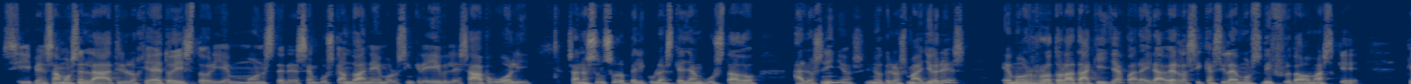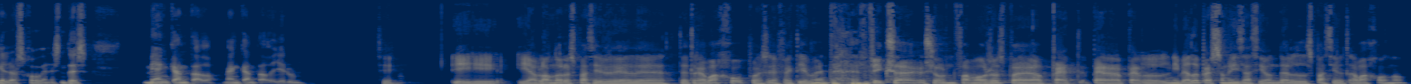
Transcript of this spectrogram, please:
Si pensamos en la trilogía de Toy Story, en Monsters, en Buscando a Nemo, Los Increíbles, Up, Wally, o sea, no son solo películas que hayan gustado a los niños, sino que los mayores hemos roto la taquilla para ir a verlas y casi la hemos disfrutado más que, que los jóvenes. Entonces, me ha encantado, me ha encantado, Jerún. Sí, y, hablando de los espacios de, trabajo, pues efectivamente en Pixar son famosos por, el nivel de personalización del espacio de trabajo, ¿no?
